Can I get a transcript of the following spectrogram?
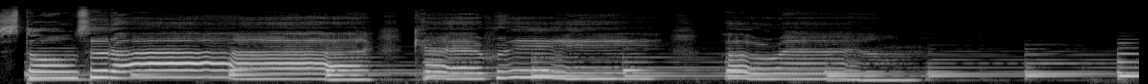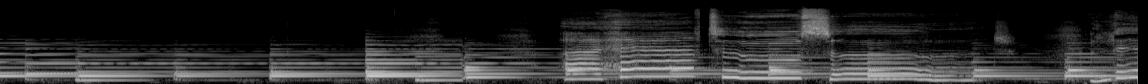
stones that I carry around. I have to search a little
